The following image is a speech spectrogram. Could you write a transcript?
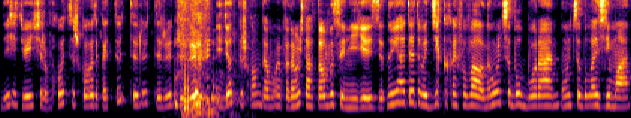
10 вечера, выходит со школы, такая ту ту ту ту идет пешком домой, потому что автобусы не ездят. Но я от этого дико кайфовала. На улице был буран, на улице была зима.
